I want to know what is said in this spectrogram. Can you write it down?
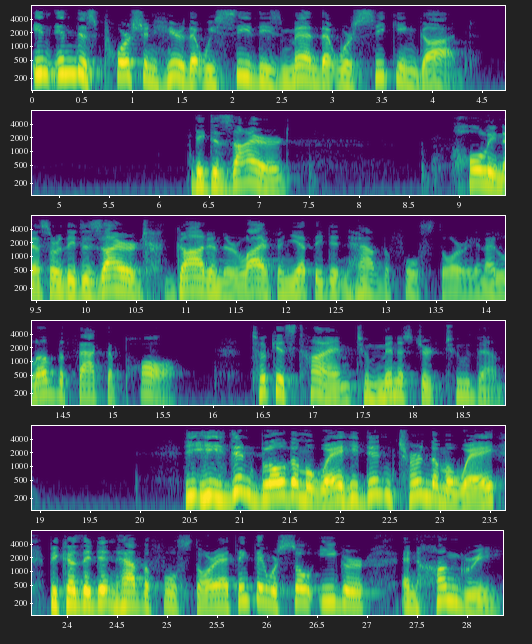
In, in this portion here that we see these men that were seeking God, they desired holiness or they desired God in their life and yet they didn't have the full story. And I love the fact that Paul took his time to minister to them. He, he didn't blow them away. He didn't turn them away because they didn't have the full story. I think they were so eager and hungry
